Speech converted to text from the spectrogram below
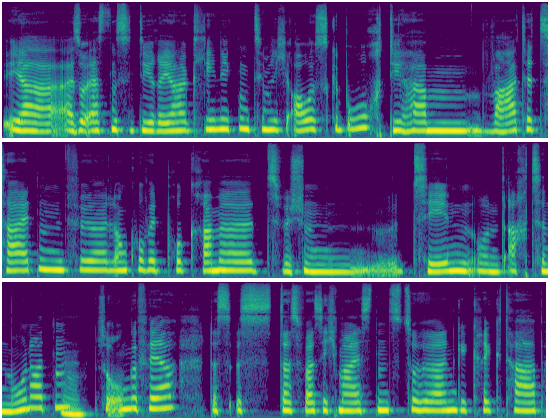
Ja, also erstens sind die Reha-Kliniken ziemlich ausgebucht. Die haben Wartezeiten für Long-Covid-Programme zwischen 10 und 18 Monaten, mhm. so ungefähr. Das ist das, was ich meistens zu hören gekriegt habe,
